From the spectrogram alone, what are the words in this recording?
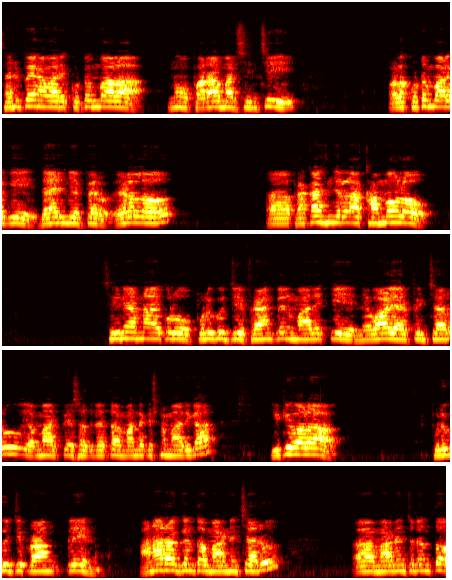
చనిపోయిన వారి కుటుంబాలను పరామర్శించి వాళ్ళ కుటుంబాలకి ధైర్యం చెప్పారు. వీళ్ళలో ప్రకాశం జిల్లా ఖమ్మంలో సీనియర్ నాయకులు పులిగుజ్జి ఫ్రాంక్లిన్ మాదిక్కి నివాళి అర్పించారు. ఎంఆర్పిఎస్ అధినేత మందకృష్ణ మాదిగా. ఇటీవల పులిగుజ్జి ఫ్రాంక్లిన్ అనారోగ్యంతో మరణించారు. మరణించడంతో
